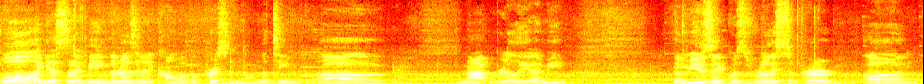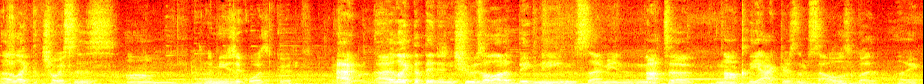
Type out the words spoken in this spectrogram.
Well, I guess uh, being the resident comic book person on the team, uh, not really. I mean, the music was really superb. Um, I like the choices. Um, The music was good. act, I like that they didn't choose a lot of big names. I mean, not to knock the actors themselves, but like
